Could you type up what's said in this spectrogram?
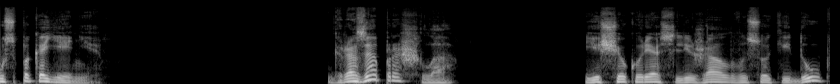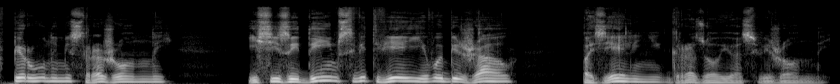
Успокоение Гроза прошла. Еще курясь лежал высокий дуб перунами сраженный, И сизый дым с ветвей его бежал По зелени грозою освеженной.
